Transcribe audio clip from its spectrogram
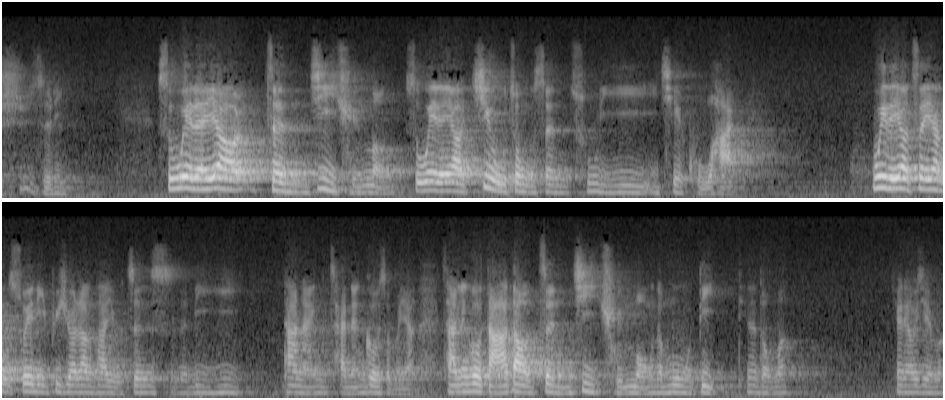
实之力，是为了要拯济群蒙，是为了要救众生，出离一切苦海。为了要这样，所以你必须要让他有真实的利益，他能才能够怎么样？才能够达到拯济群蒙的目的。听得懂吗？想了解吗？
